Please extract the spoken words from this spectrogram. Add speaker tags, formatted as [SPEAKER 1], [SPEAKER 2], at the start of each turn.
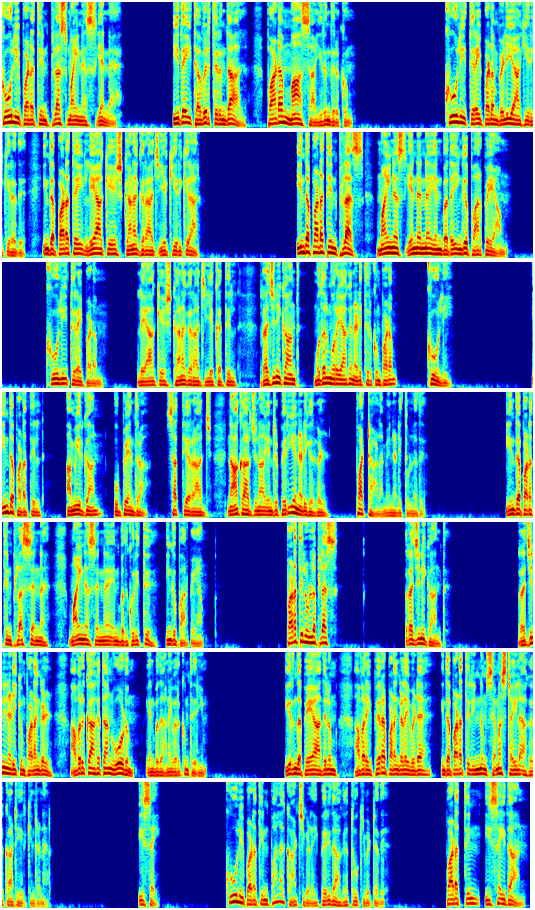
[SPEAKER 1] கூலி படத்தின் plus minus என்ன? இதை தவிர்த்திருந்தால் படம் மாசா இருந்திருக்கும். கூலி திரைப்படம் வெளியாகியிருக்கிறது இந்த படத்தை லியாகேஷ் கனகராஜ் இயக்கியிருக்கிறார். இந்த படத்தின் பிளஸ் மைனஸ் என்னென்ன என்பதை இங்கு பார்ப்பேயாம். கூலி திரைப்படம். லியாகேஷ் கனகராஜ் இயக்கத்தில் ரஜினிகாந்த் முதல் முறையாக நடித்திருக்கும் படம் கூலி. இந்த படத்தில் அமீர்கான் உபேந்திரா சத்யராஜ் நாகார்ஜுனா என்று பெரிய நடிகர்கள் பட்டாளமே நடித்துள்ளது. இந்த படத்தின் பிளஸ் என்ன மைனஸ் என்ன என்பது குறித்து இங்கு பார்ப்பேயாம் படத்தில் உள்ள பிளஸ் ரஜினிகாந்த். ரஜினி நடிக்கும் படங்கள் அவருக்காகத்தான் ஓடும் என்பது அனைவருக்கும் தெரியும். இருந்த பேயாதிலும் அவரை பிற படங்களை விட இந்த படத்தில் இன்னும் செம ஸ்டைலாக காட்டியிருக்கின்றனர். இசை. கூலி படத்தின் பல காட்சிகளை பெரிதாக தூக்கிவிட்டது. படத்தின் இசைதான்.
